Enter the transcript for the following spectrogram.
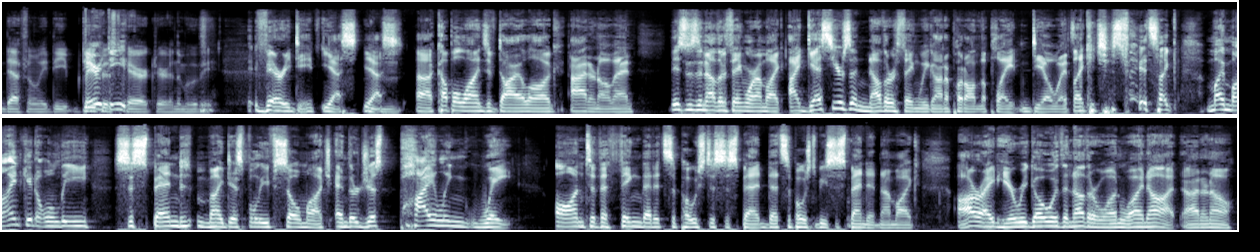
definitely deep, Very deepest deep. character in the movie. very deep. Yes, yes. a couple lines of dialogue. I don't know, man. This is another thing where I'm like, I guess here's another thing we got to put on the plate and deal with. Like it just, it's like my mind can only suspend my disbelief so much, and they're just piling weight onto the thing that it's supposed to suspend. That's supposed to be suspended, and I'm like, all right, here we go with another one. Why not? I don't know.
